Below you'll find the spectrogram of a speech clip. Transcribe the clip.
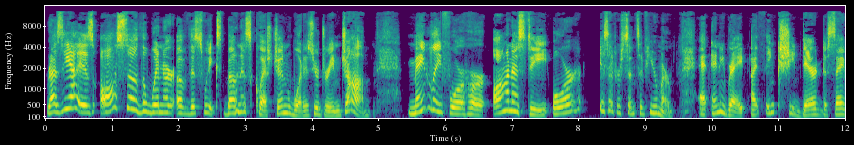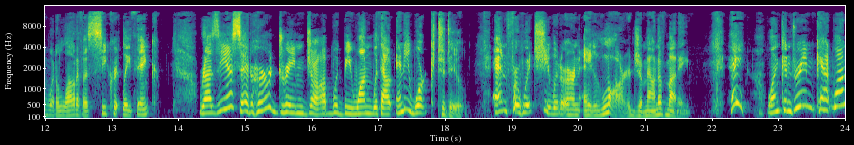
Razia is also the winner of this week's bonus question What is your dream job? Mainly for her honesty or is it her sense of humor? At any rate, I think she dared to say what a lot of us secretly think. Razia said her dream job would be one without any work to do, and for which she would earn a large amount of money. Hey, one can dream, can't one?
